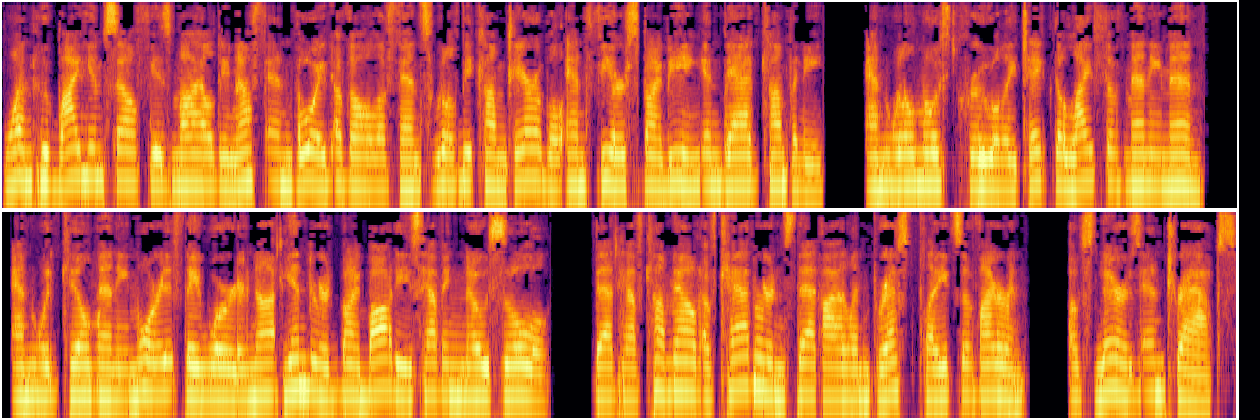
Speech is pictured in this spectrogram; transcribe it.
One who by himself is mild enough and void of all offense will become terrible and fierce by being in bad company, and will most cruelly take the life of many men and would kill many more if they were not hindered by bodies having no soul, that have come out of caverns that island breastplates of iron, of snares and traps.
